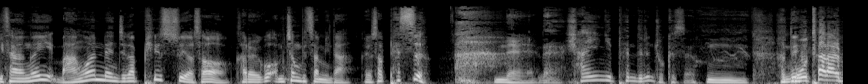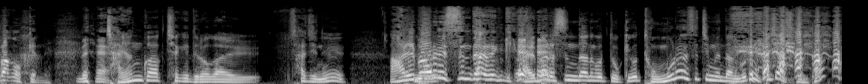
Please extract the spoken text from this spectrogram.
이상의 망원 렌즈가 필수여서 가로 열고 엄청 비쌉니다. 그래서 패스. 네. 네. 샤이니 팬들은 좋겠어요. 음. 근데 못할 알바가 없겠네. 네. 자연과학책에 들어갈 사진을 알바를 쓴다는 게. 알바를 쓴다는 것도 웃기고 동물원에서 찍는다는 것도 웃기지 않습니까?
